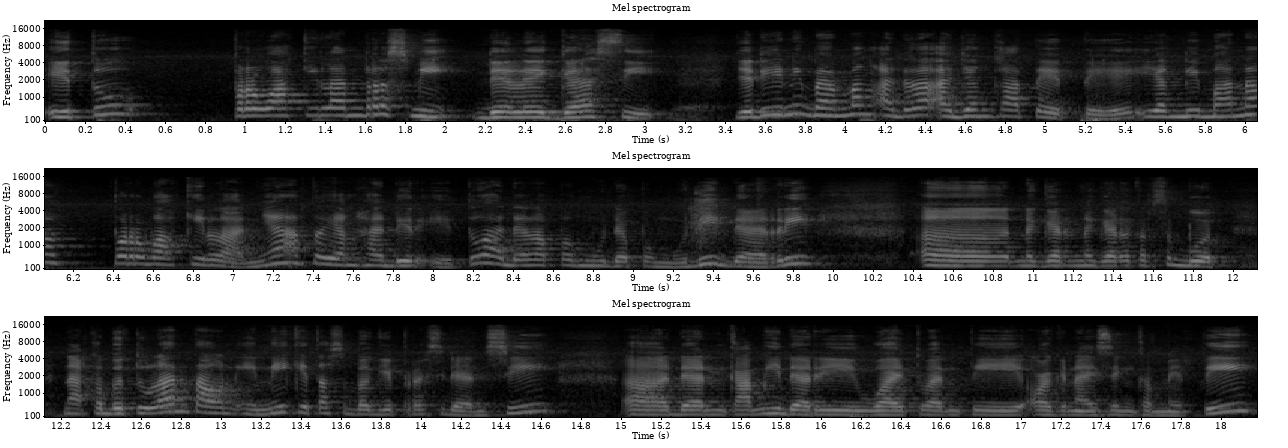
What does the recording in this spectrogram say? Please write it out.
itu perwakilan resmi delegasi. Jadi ini memang adalah ajang KTT yang di mana perwakilannya atau yang hadir itu adalah pemuda-pemudi dari eh, negara-negara tersebut. Nah kebetulan tahun ini kita sebagai presidensi eh, dan kami dari Y20 Organizing Committee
